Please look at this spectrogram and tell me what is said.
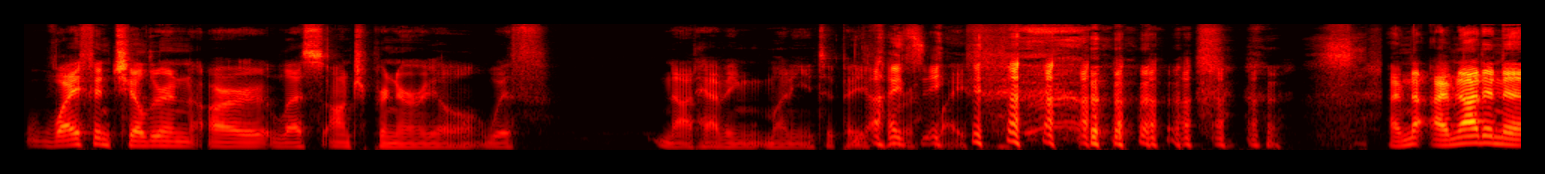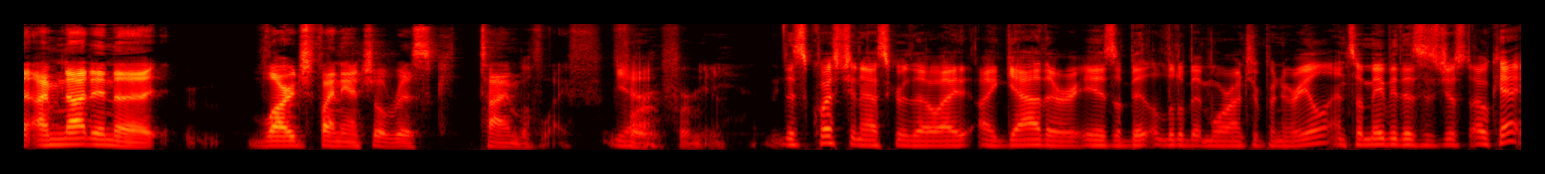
wife and children are less entrepreneurial with not having money to pay for life. I'm not I'm not in a I'm not in a large financial risk time of life Yeah. for for me. this question asker though I, I gather is a bit a little bit more entrepreneurial and so maybe this is just okay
